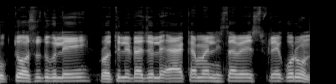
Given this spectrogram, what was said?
উক্ত ওষুধগুলি প্রতি লিটার জলে এক এম হিসাবে স্প্রে করুন।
